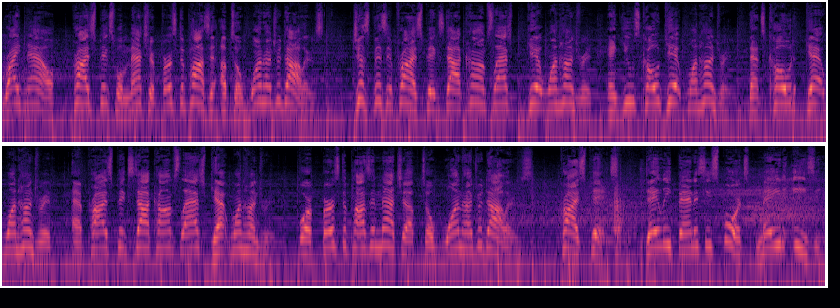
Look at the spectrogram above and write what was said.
Right now, Prize Picks will match your first deposit up to $100. Just visit prizepicks.com slash get100 and use code GET100. That's code GET100 at prizepicks.com slash get100 for a first deposit matchup to $100. Prize Picks, daily fantasy sports made easy.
